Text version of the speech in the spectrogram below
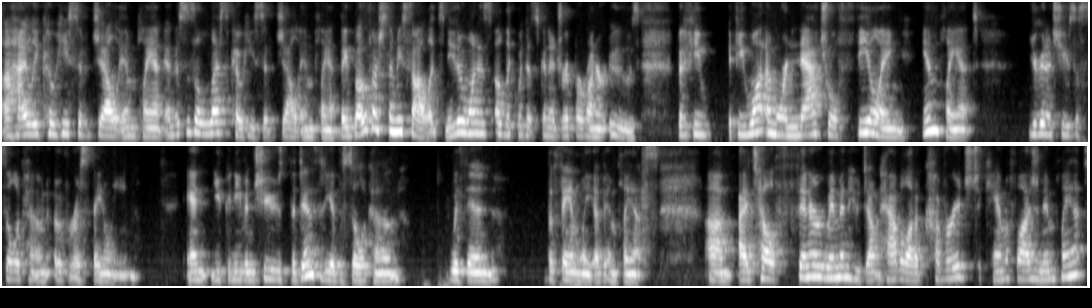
a highly cohesive gel implant, and this is a less cohesive gel implant. They both are semi-solids. Neither one is a liquid that's going to drip or run or ooze. But if you if you want a more natural feeling implant, you're going to choose a silicone over a saline. And you can even choose the density of the silicone within the family of implants. Um, I tell thinner women who don't have a lot of coverage to camouflage an implant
